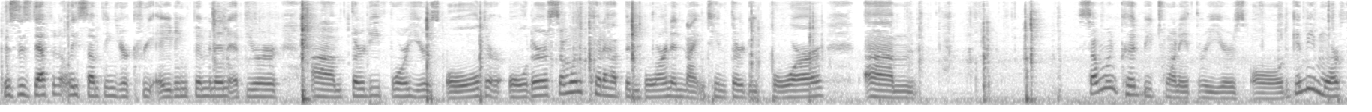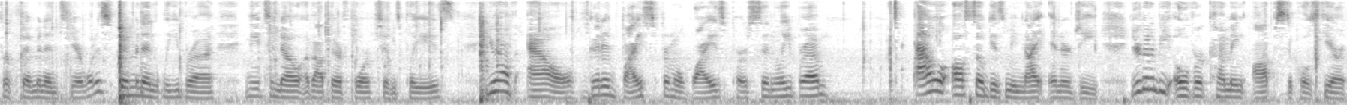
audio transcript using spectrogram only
This is definitely something you're creating, feminine, if you're um, 34 years old or older. Someone could have been born in 1934. Um, Someone could be 23 years old. Give me more for feminines here. What does feminine Libra need to know about their fortunes, please? You have Owl. Good advice from a wise person, Libra. Owl also gives me night energy. You're going to be overcoming obstacles here.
